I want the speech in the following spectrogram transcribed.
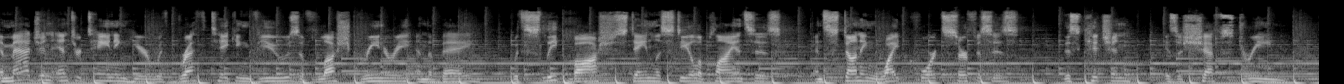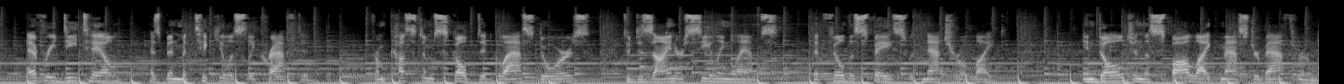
Imagine entertaining here with breathtaking views of lush greenery and the bay, with sleek Bosch stainless steel appliances and stunning white quartz surfaces. This kitchen is a chef's dream Every detail has been meticulously crafted, from custom sculpted glass doors to designer ceiling lamps that fill the space with natural light. Indulge in the spa-like master bathroom,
